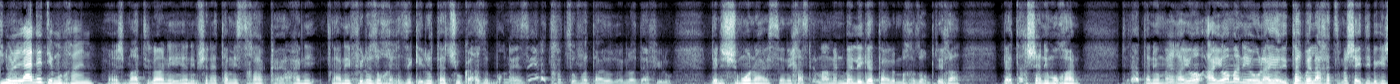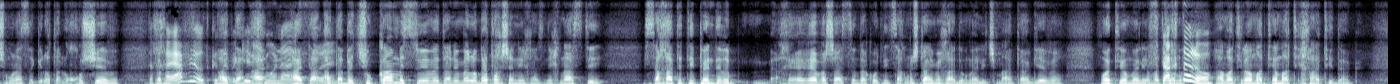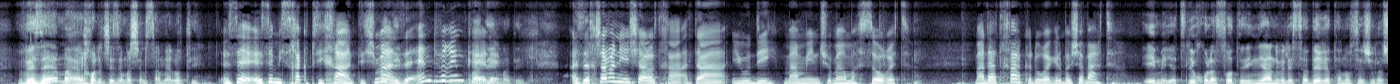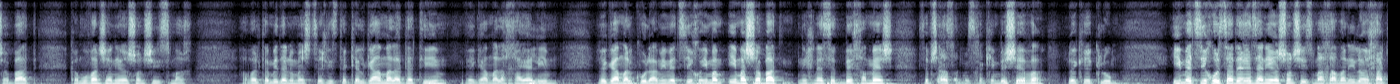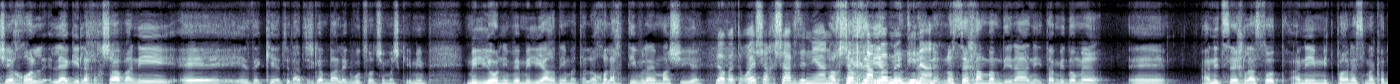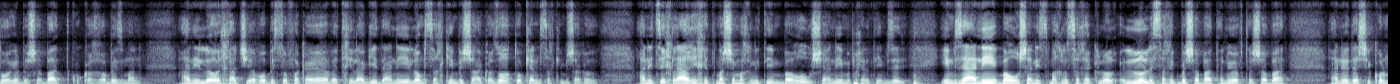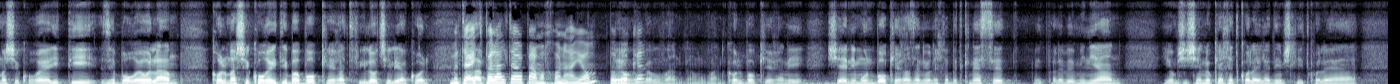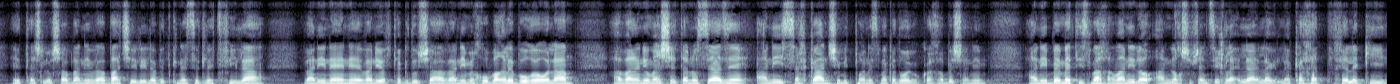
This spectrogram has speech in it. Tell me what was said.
נולדתי מוכן. אמרתי לו, אני, אני משנה את המשחק. אני, אני אפילו זוכר את זה, כאילו, את התשוקה הזאת. בוא'נה, איזה ילד חצוף אתה, אני לא יודע אפילו, בן 18, נכנס למאמן בליגת העל, במחזור פתיחה, בטח שאני מוכן. את יודעת, אני אומר, היום, היום אני אולי יותר בלחץ ממה שהייתי בגיל 18, כאילו, אתה לא חושב. אתה חייב להיות כזה אתה- בגיל אתה- 18. אתה, אתה בתשוקה מסוימת, אני אומר לו, בטח שאני נכנס. נכנסתי, סחטתי פנדל אחרי רבע שעה, 20 דקות, ניצחנו 2-1, הוא אומר לי, תשמע, אתה גבר. מוטי אומר לי, הבטחת לו. אמרתי לו, אמרתי, אמרתי לך, אל תדאג. וזה, מה, יכול להיות שזה מה שמסמל אותי. איזה, איזה משחק פתיחה, תשמע, מדהים. זה אין דברים כאלה. מדהים, מדהים. אז עכשיו אני אשאל אותך, אתה יהודי, מאמין, שומר מסורת. מה דעתך על כדורגל בשבת? אם יצליחו לעשות עניין ולסדר את הנושא של השבת, כמובן שאני הראשון שישמח. אבל תמיד אני אומר שצריך להסתכל גם על הדתיים וגם על החיילים וגם על כולם. אם יצליחו, אם, אם השבת נכנסת בחמש, אז אפשר לעשות משחקים בשבע, לא יקרה כלום. אם יצליחו לסדר את זה, אני הראשון שישמח, אבל אני לא אחד שיכול להגיד לך עכשיו, אני... אה, זה, כי את יודעת, יש גם בעלי קבוצות שמשקיעים מיליונים ומיליארדים, אתה לא יכול להכתיב להם מה שיהיה. לא, ואתה רואה שעכשיו זה נהיה נושא חם במדינה. נושא חם במדינה, אני תמיד אומר, אני צריך לעשות, אני מתפרנס מהכדורגל בשבת כל כך הרבה זמן. אני לא אחד שיבוא בסוף הקריירה ויתחיל להגיד, אני לא משחקים בשעה כזאת, או כן משחקים בשעה כזאת. אני צריך להעריך את מה שמחליטים. ברור שאני, מבחינתי, אם זה, אם זה אני, ברור שאני אשמח לשחק, לא, לא לשחק בשבת. אני אוהב את השבת. אני יודע שכל מה שקורה איתי זה בורא עולם. כל מה שקורה איתי בבוקר, התפילות שלי, הכל. מתי התפללת בפעם האחרונה? היום? בבוקר? היום, כמובן, כמובן. כל בוקר אני, כשאין אימון בוקר, אז אני הולך לבית כנסת, מתפלל במניין. יום שישי אני לוקח את כל הילדים שלי, את כל ה... את השלושה בנים והבת שלי לבית כנסת לתפילה, ואני נהנה, ואני אוהב את הקדושה, ואני מחובר לבורא עולם. אבל אני אומר שאת הנושא הזה, אני שחקן שמתפרנס מהכדורגל כל כך הרבה שנים, אני באמת אשמח, אבל אני לא, אני לא חושב שאני צריך לקחת חלק, כי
